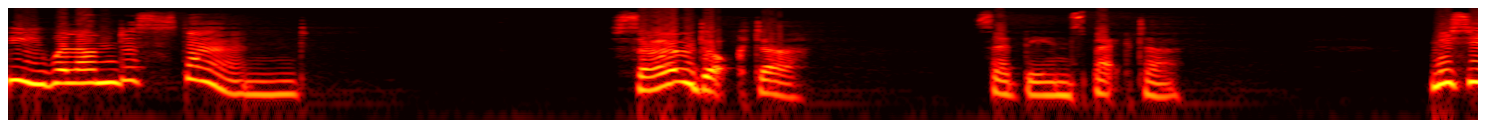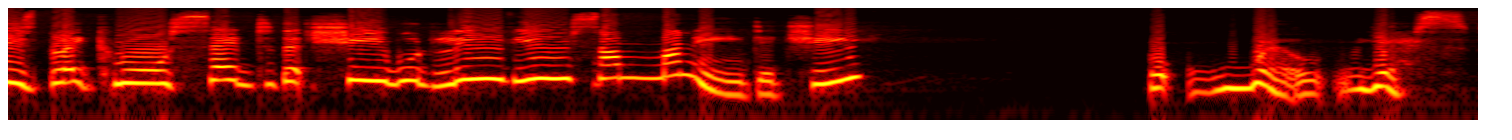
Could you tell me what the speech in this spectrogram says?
he will understand. So, Doctor, said the inspector, Mrs. Blakemore said that she would leave you some money, did she? Oh, well, yes.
